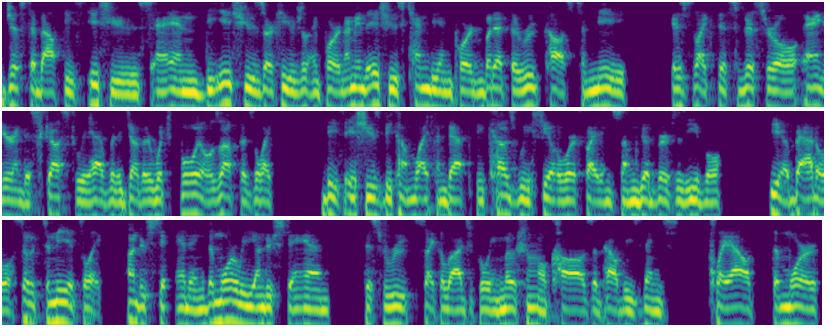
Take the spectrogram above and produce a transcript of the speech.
just about these issues and the issues are hugely important. I mean, the issues can be important, but at the root cause to me is like this visceral anger and disgust we have with each other, which boils up as like these issues become life and death because we feel we're fighting some good versus evil, you know, battle. So to me, it's like understanding the more we understand this root psychological, emotional cause of how these things play out, the more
